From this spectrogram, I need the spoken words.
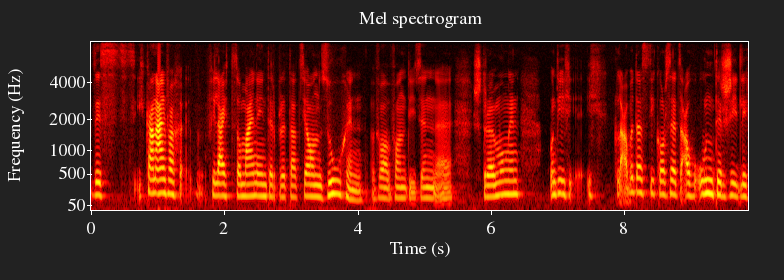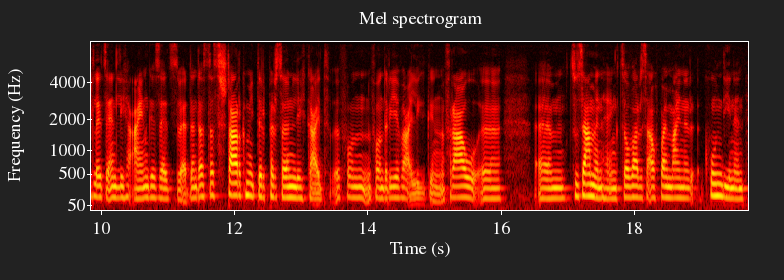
das, ich kann einfach vielleicht so meine Interpretation suchen von, von diesen äh, Strömungen und ich, ich glaube, dass die Korsetts auch unterschiedlich letztendlich eingesetzt werden, dass das stark mit der Persönlichkeit äh, von, von der jeweiligen Frau äh, ähm, zusammenhängt. So war es auch bei meinen Kundinnen.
